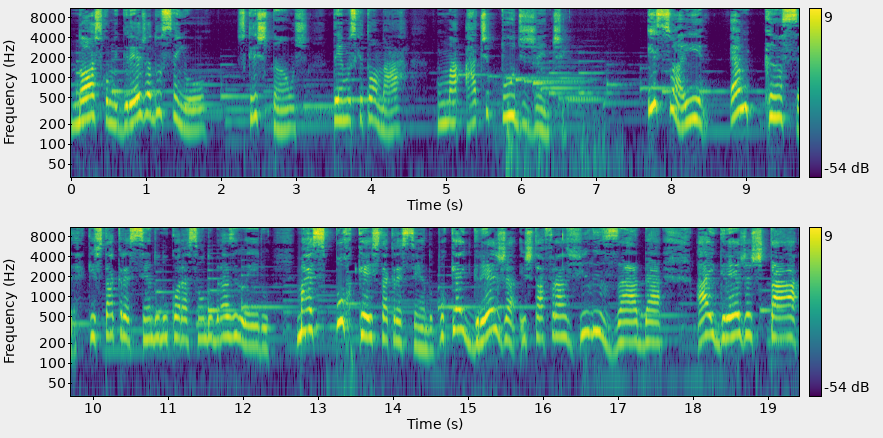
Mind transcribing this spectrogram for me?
Nós, como Igreja do Senhor, os cristãos, temos que tomar uma atitude, gente. Isso aí é um câncer que está crescendo no coração do brasileiro. Mas por que está crescendo? Porque a igreja está fragilizada, a igreja está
